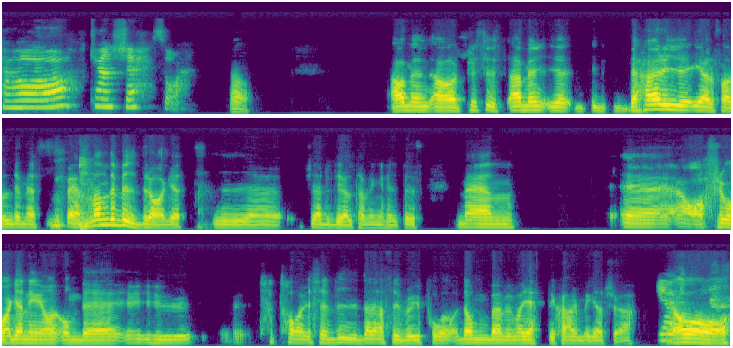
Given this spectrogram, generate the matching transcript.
Ja, kanske så. Ja, men ja, precis. Ja, men, eh, det här är ju i alla fall det mest spännande bidraget i eh, fjärde deltävlingen hittills. Men eh, ja, frågan är om det hur tar det sig vidare. Alltså, det beror ju på. De behöver vara jättecharmiga tror jag. Ja. Ja,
